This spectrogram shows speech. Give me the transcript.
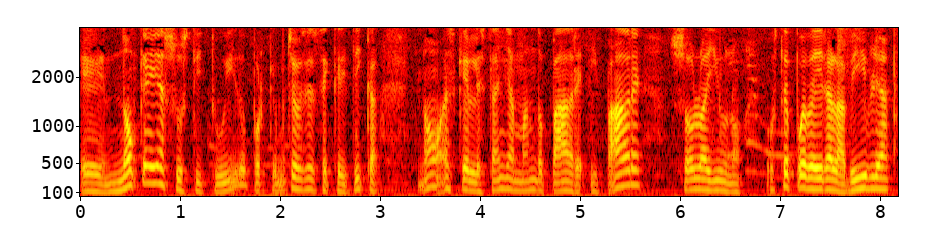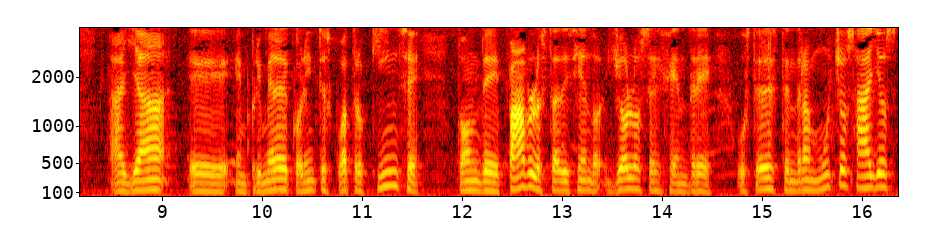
Eh, no que haya sustituido, porque muchas veces se critica, no, es que le están llamando padre, y padre solo hay uno. Usted puede ir a la Biblia, allá eh, en 1 Corintios 4:15, donde Pablo está diciendo, yo los engendré, ustedes tendrán muchos años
